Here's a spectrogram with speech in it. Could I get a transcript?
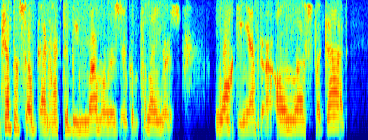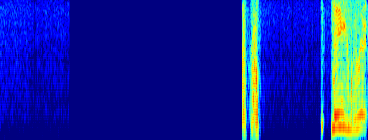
Help us, oh God, not to be murmurers or complainers, walking after our own lust, but God, being rich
